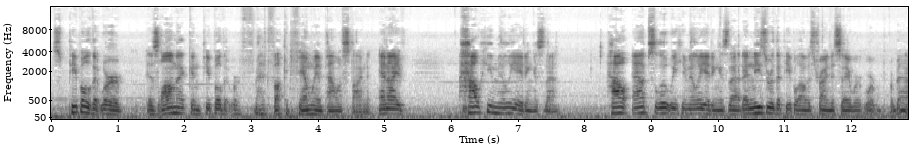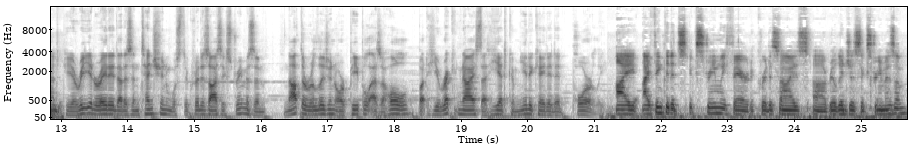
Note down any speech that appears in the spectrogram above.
It's people that were Islamic and people that were had fucking family in Palestine. And I've. how humiliating is that? How absolutely humiliating is that? And these were the people I was trying to say were, were, were bad. He reiterated that his intention was to criticize extremism, not the religion or people as a whole, but he recognized that he had communicated it poorly. I, I think that it's extremely fair to criticize uh, religious extremism,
